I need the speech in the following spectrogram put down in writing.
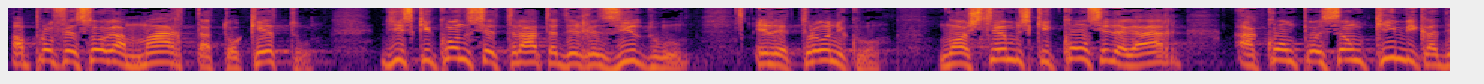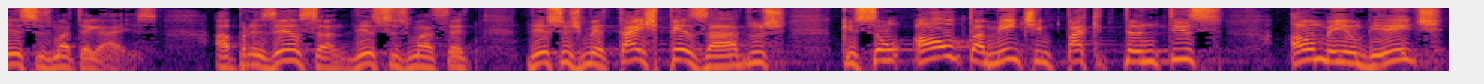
A professora Marta Toqueto diz que quando se trata de resíduo eletrônico, nós temos que considerar a composição química desses materiais, a presença desses, desses metais pesados que são altamente impactantes ao meio ambiente,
